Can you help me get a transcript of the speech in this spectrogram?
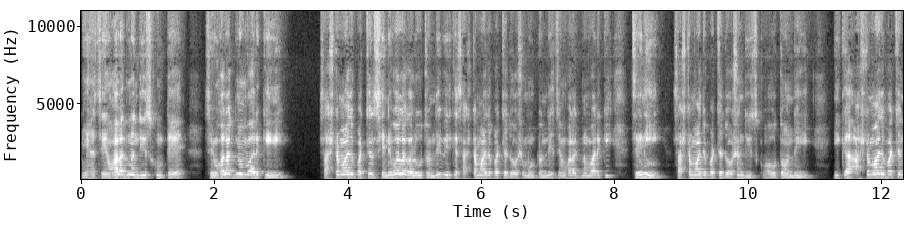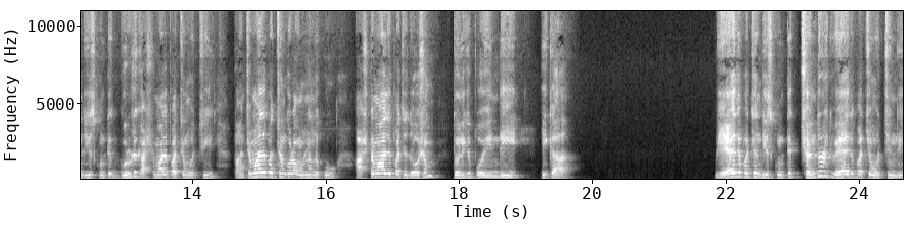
ఇక సింహలగ్నం తీసుకుంటే సింహలగ్నం వారికి షష్టమాధిపత్యం శని వల్ల కలుగుతుంది. వీరికి షష్టమాధిపత్య దోషం ఉంటుంది. సింహలగ్నం వారికి శని షష్టమాధిపత్య దోషం తీసుకు అవుతోంది. ఇక అష్టమాధిపత్యం తీసుకుంటే గురుడికి అష్టమాధిపత్యం వచ్చి పంచమాధిపత్యం కూడా ఉన్నందుకు అష్టమాధిపత్య దోషం తొలగిపోయింది. ఇక వ్యయాధిపత్యం తీసుకుంటే చంద్రుడికి వ్యయాధిపత్యం వచ్చింది.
